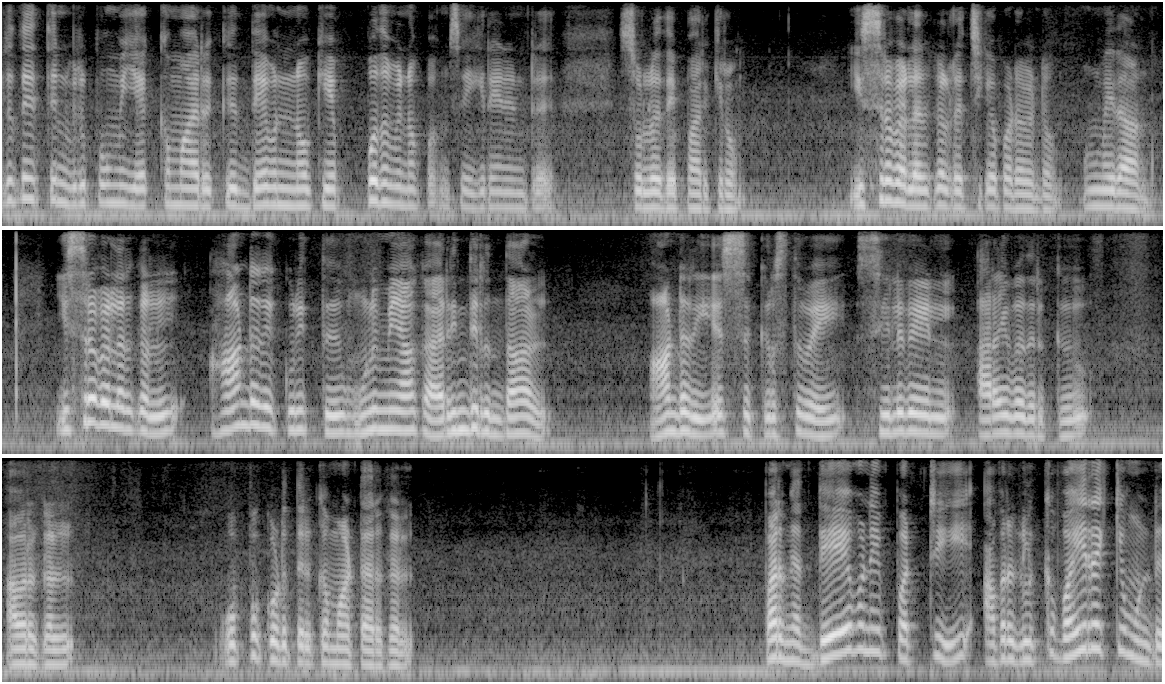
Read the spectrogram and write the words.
இருதயத்தின் விருப்பமும் ஏக்கமாக இருக்குது தேவனை நோக்கி எப்போதும் விண்ணப்பம் செய்கிறேன் என்று சொல்வதை பார்க்கிறோம். இஸ்ரவேலர்கள் ரட்சிக்கப்பட வேண்டும். உண்மைதான். இஸ்ரவேலர்கள் ஆண்டரை குறித்து முழுமையாக அறிந்திருந்தால் ஆண்டர் இயேசு கிறிஸ்துவை சிலுவையில் அறைவதற்கு அவர்கள் ஒப்பு கொடுத்திருக்க மாட்டார்கள். பாருங்கள் தேவனை பற்றி அவர்களுக்கு வைராக்கியம் உண்டு.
